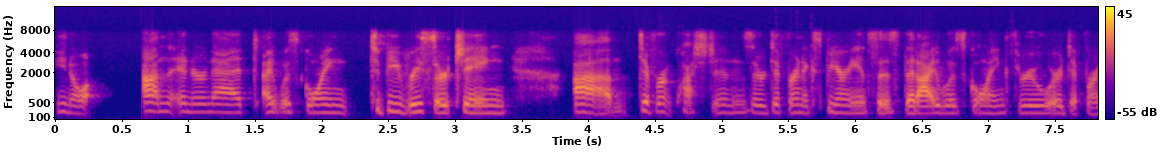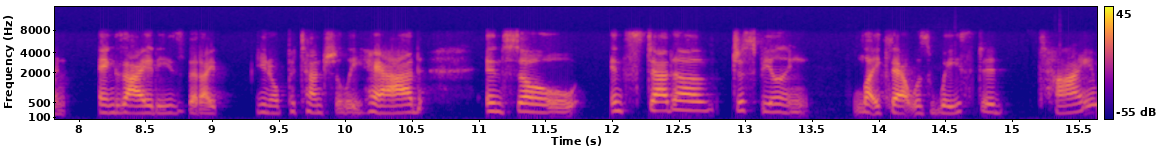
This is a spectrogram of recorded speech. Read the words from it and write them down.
you know, on the internet. I was going to be researching um, different questions or different experiences that I was going through or different anxieties that I, you know, potentially had. And so instead of just feeling like that was wasted time,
